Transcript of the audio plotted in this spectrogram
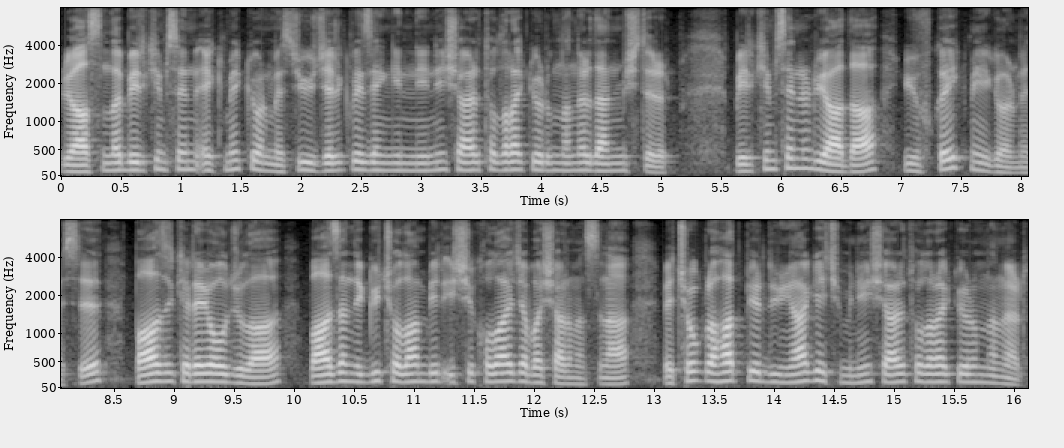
Rüyasında bir kimsenin ekmek görmesi yücelik ve zenginliğini işaret olarak yorumlanır denmiştir. Bir kimsenin rüyada yufka ekmeği görmesi, bazı kere yolculuğa, bazen de güç olan bir işi kolayca başarmasına ve çok rahat bir dünya geçimini işaret olarak yorumlanır.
